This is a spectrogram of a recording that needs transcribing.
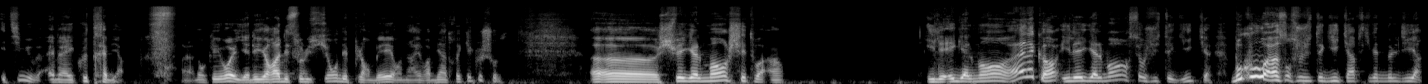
et Team Eh ben, écoute, très bien. Voilà, donc, il y, y, aura des solutions, des plans B, on arrivera bien à trouver quelque chose. Euh, je suis également chez toi. Hein. Il est également, ah d'accord, il est également sur Juste Geek. Beaucoup hein, sont sur Juste Geek, hein, parce qu'ils viennent me le dire.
